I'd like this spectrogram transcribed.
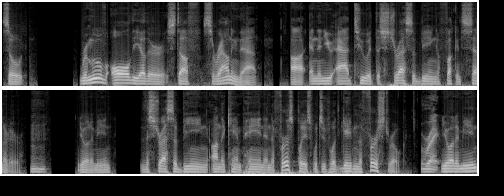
So remove all the other stuff surrounding that, uh, and then you add to it the stress of being a fucking senator. Mhm. You know what I mean? The stress of being on the campaign in the first place, which is what gave him the first stroke. Right. You know what I mean?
